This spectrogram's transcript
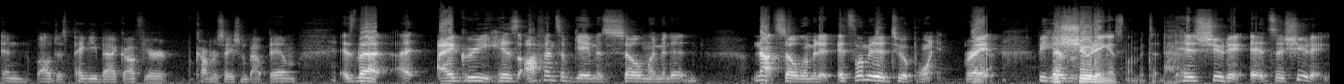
and I'll just piggyback off your conversation about Bam. Is that I I agree his offensive game is so limited. Not so limited. It's limited to a point, right? Yeah. Because shooting is limited. his shooting it's a shooting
